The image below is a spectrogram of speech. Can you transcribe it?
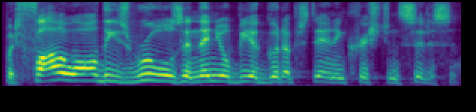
but follow all these rules and then you'll be a good, upstanding Christian citizen.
